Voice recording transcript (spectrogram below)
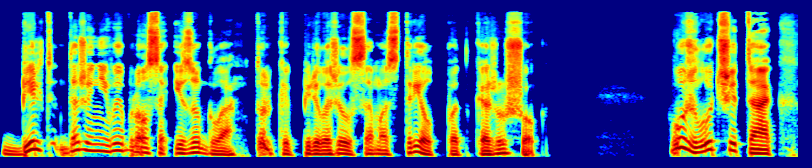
Бельт даже не выбрался из угла, только переложил самострел под кожушок. «Уж лучше так»,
